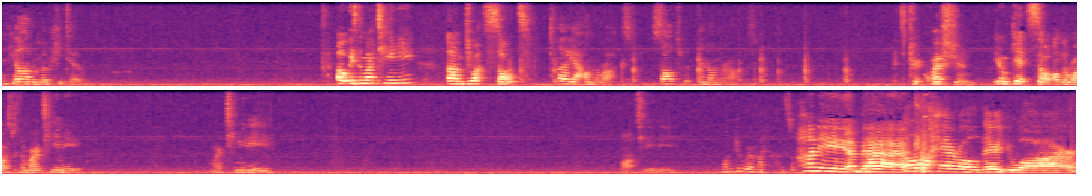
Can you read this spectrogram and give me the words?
and he'll have a mojito. Oh, is the martini? Um, do you want salt? Oh yeah, on the rocks. Salt with- and on the rocks. It's a trick question. You don't get salt on the rocks with a martini. Martini. Martini. Wonder where my husband. Honey, I'm back. Oh, Harold, there you are.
